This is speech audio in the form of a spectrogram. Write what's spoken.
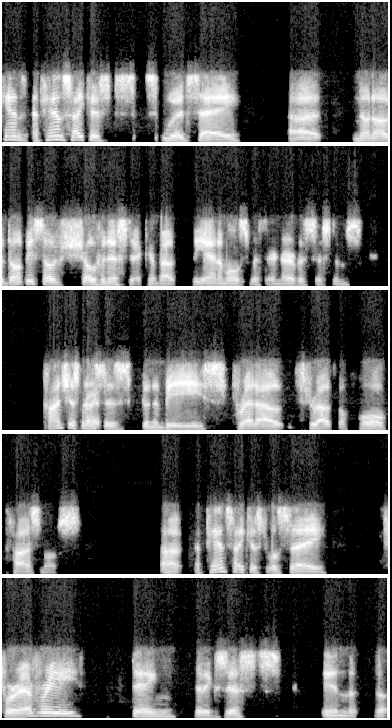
pan, a panpsychist would say, uh, no, no, don't be so chauvinistic about the animals with their nervous systems. Consciousness Right. is going to be spread out throughout the whole cosmos uh, a panpsychist will say, for everything that exists in the, the,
